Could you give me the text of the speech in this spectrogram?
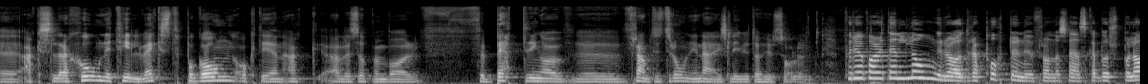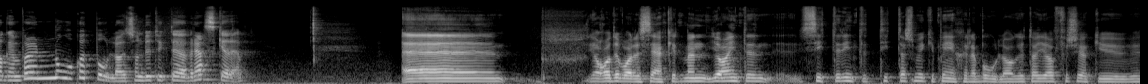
eh, acceleration i tillväxt på gång och det är en alldeles uppenbar förbättring av eh, framtidstron i näringslivet och hushållen. För det har varit en lång rad rapporter nu från de svenska börsbolagen. Var det något bolag som du tyckte överraskade? Eh, ja, det var det säkert. Men jag inte, sitter inte tittar så mycket på enskilda bolag. Utan jag försöker ju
